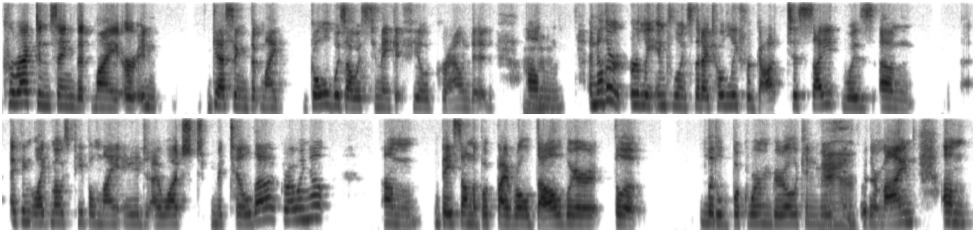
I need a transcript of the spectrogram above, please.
correct in saying that my, or in guessing that my goal was always to make it feel grounded. Mm-hmm. Um, another early influence that I totally forgot to cite was um, I think like most people my age, I watched Matilda growing up, um, based on the book by Roald Dahl, where the little bookworm girl can move yeah. things with her mind. Um,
